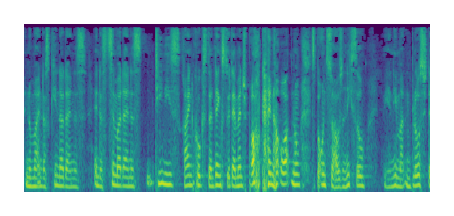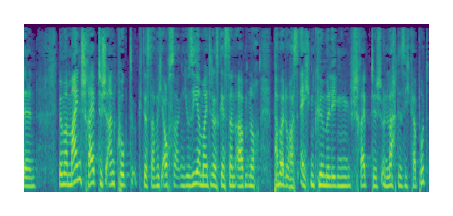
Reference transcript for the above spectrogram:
wenn du mal in das Kinder deines, in das Zimmer deines Teenies reinguckst, dann denkst du, der Mensch braucht keine Ordnung. Ist bei uns zu Hause nicht so will hier niemanden bloßstellen. Wenn man meinen Schreibtisch anguckt, das darf ich auch sagen, Josia meinte das gestern Abend noch, Papa, du hast echt einen kürmeligen Schreibtisch und lachte sich kaputt.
